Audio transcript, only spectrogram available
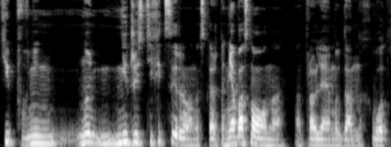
тип в не, ну, не джестифицированных, скажем так, необоснованно отправляемых данных. Вот.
